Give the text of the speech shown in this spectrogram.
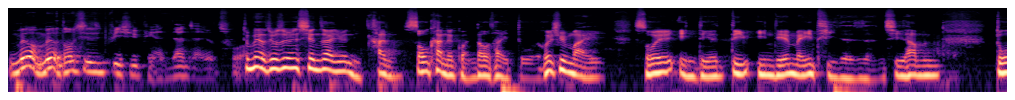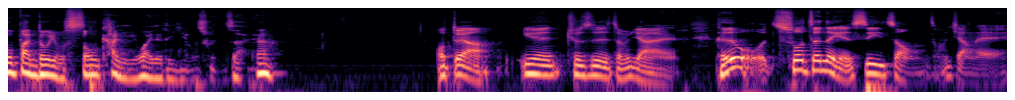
没有没有东西是必需品，你这样讲就错了。就没有，就是因为现在因为你看收看的管道太多了，会去买所谓影碟、地影碟媒体的人，其实他们多半都有收看以外的理由存在啊。哦，对啊，因为就是怎么讲嘞？可是我说真的，也是一种怎么讲嘞？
